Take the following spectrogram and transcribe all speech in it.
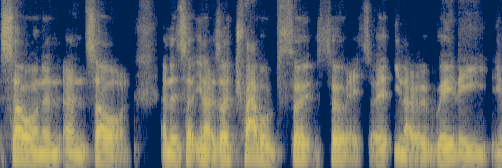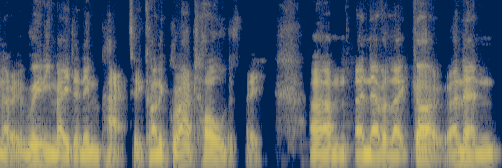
so on and, and so on. And as you know, as I traveled through through it, it, you know, it really, you know, it really made an impact. It kind of grabbed hold of me um, and never let go. And then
